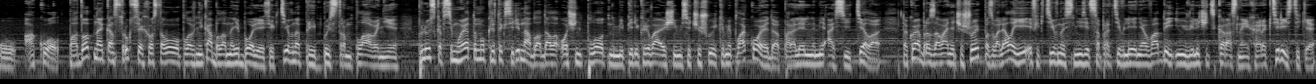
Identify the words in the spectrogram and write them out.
у акул. Подобная конструкция хвостового плавника была наиболее эффективна при быстром плавании. Плюс ко всему этому критоксерина обладала очень плотными перекрывающимися чешуйками плакоида, параллельными оси тела. Такое образование чешуек позволяло ей эффективно снизить сопротивление воды и увеличить скоростные характеристики.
